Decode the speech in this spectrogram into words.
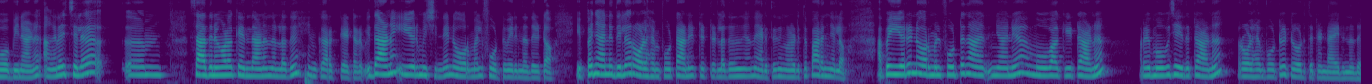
ബോബിനാണ്. അങ്ങനെ ചില സാധനങ്ങളൊക്കെ എന്താണെന്നുള്ളത് എനിക്ക് കറക്റ്റ് അറിയാം. ഇതാണ് ഈ ഒരു മെഷീന്റെ നോർമൽ ഫോട്ട് വരുന്നത് കേട്ടോ. ഇപ്പം ഞാനിതിൽ റോൾ ഹെം ഫോട്ടാണ് ഇട്ടിട്ടുള്ളത് ഞാൻ നേരത്തെ നിങ്ങളുടെ അടുത്ത് പറഞ്ഞല്ലോ. അപ്പോൾ ഈ ഒരു നോർമൽ ഫോട്ട് ഞാൻ മൂവ് ആക്കിയിട്ടാണ് റിമൂവ് ചെയ്തിട്ടാണ് റോൾ ഹെം പോട്ട് ഇട്ട് കൊടുത്തിട്ടുണ്ടായിരുന്നത്.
